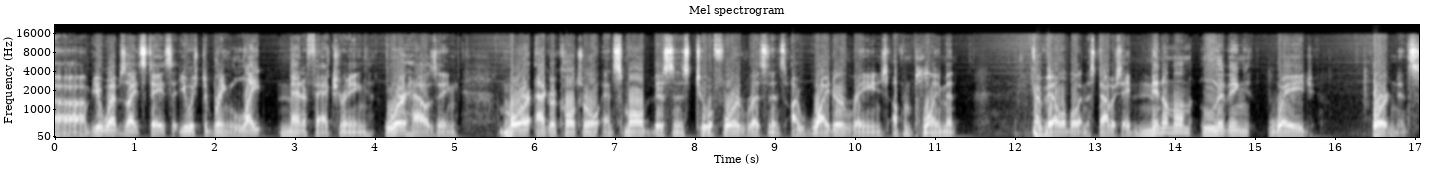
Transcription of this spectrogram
Um, your website states that you wish to bring light manufacturing, warehousing, more agricultural, and small business to afford residents a wider range of employment available and establish a minimum living wage ordinance.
